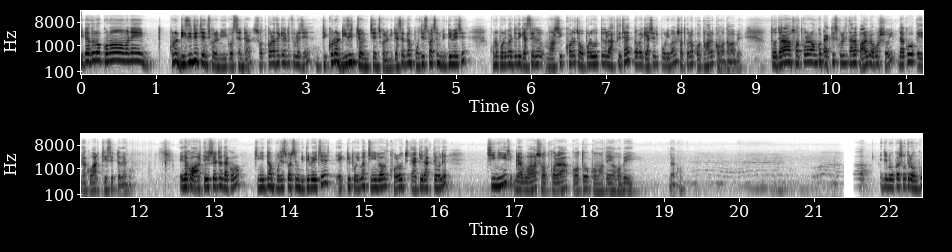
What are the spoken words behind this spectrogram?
এটা তো কোনো মানে কোনো ডিজিটই চেঞ্জ করেনি এই কোশ্চেনটা শতকরা থেকে এটা তুলেছে কোনো ডিজিট চেঞ্জ করেনি, গ্যাসের দাম পঁচিশ পার্সেন্ট বৃদ্ধি পেয়েছে, কোনো পরিবার যদি গ্যাসের মাসিক খরচ অপরিবর্তিত রাখতে চায়, তবে গ্যাসের পরিমাণ শতকরা কত হারে কমাতে হবে। তো যারা শতকরা অঙ্ক প্র্যাকটিস করেছে তারা পারবে অবশ্যই, দেখো এই দেখো আটত্রিশ সেটটা দেখো, এই দেখো আটত্রিশ সেটটা দেখো, চিনির দাম পঁচিশ পার্সেন্ট বৃদ্ধি পেয়েছে, একটি পরিবার চিনির খরচ একই রাখতে হলে চিনির ব্যবহার শতকরা কত কমাতে হবে? দেখো। এটি নৌকা স্রোতের অঙ্ক।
